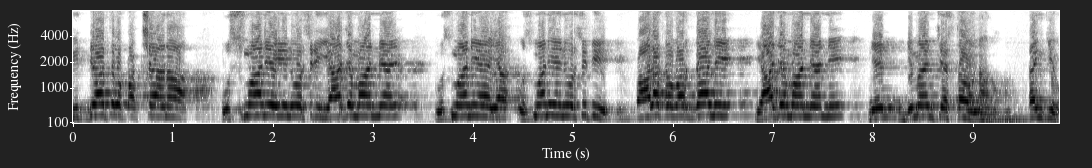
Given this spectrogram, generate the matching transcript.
విద్యార్థుల పక్షాన ఉస్మానియా యూనివర్సిటీ యాజమాన్య ఉస్మానియా ఉస్మానియా యూనివర్సిటీ పాలక వర్గాన్ని యాజమాన్యాన్ని నేను డిమాండ్ చేస్తా ఉన్నాను. థ్యాంక్ యూ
